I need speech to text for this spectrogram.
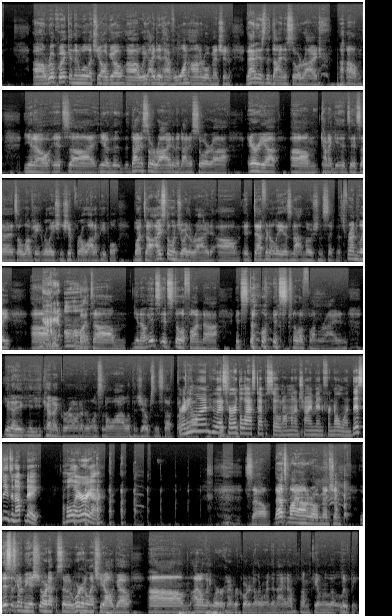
Uh, real quick, and then we'll let you all go. Uh, we I did have one honorable mention. That is the dinosaur ride. um, you know, it's uh, you know the, the dinosaur ride and the dinosaur uh, area. Um, kind of it's it's a it's a love hate relationship for a lot of people. But uh, I still enjoy the ride. Um, it definitely is not motion sickness friendly. Um, Not at all. But um, you know, it's it's still a fun. Uh, it's still it's still a fun ride, and you know, you, you, you kind of groan every once in a while at the jokes and stuff. But, For uh, anyone who has heard the last episode, I'm gonna chime in for Nolan. This needs an update. The whole area. So that's my honorable mention. this is going to be a short episode. We're going to let you all go. Um, I don't think we're going to record another one tonight. I'm, I'm feeling a little loopy.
